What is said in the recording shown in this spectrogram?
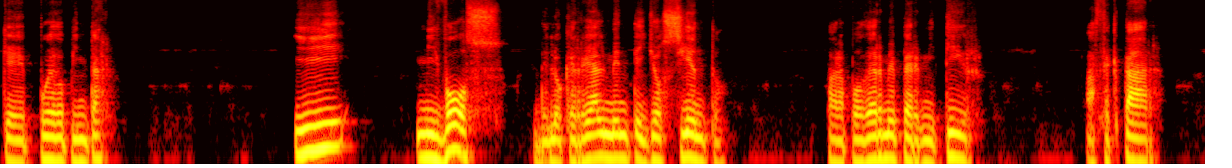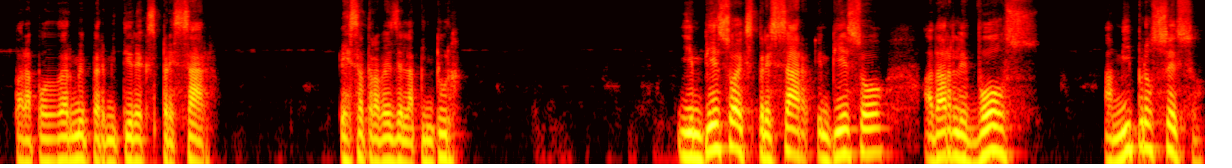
que puedo pintar y mi voz de lo que realmente yo siento para poderme permitir afectar, para poderme permitir expresar, es a través de la pintura. Y empiezo a expresar, empiezo a darle voz a mi proceso,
